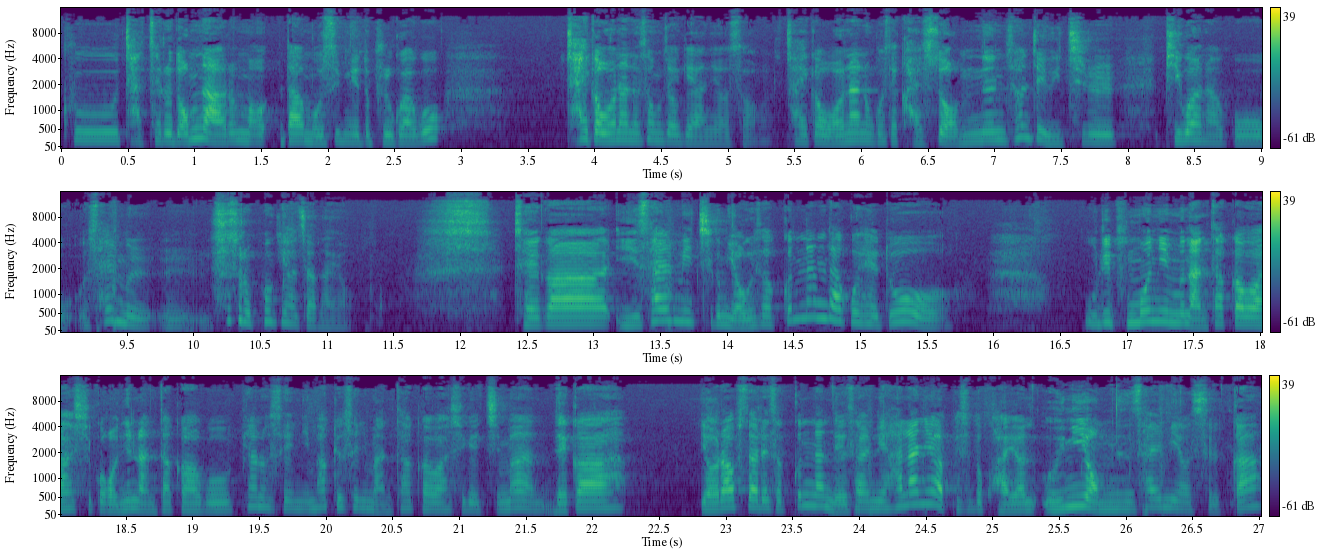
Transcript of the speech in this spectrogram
그 자체로 너무나 아름다운 모습임에도 불구하고 자기가 원하는 성적이 아니어서 자기가 원하는 곳에 갈 수 없는 현재 위치를 비관하고 삶을 스스로 포기하잖아요. 제가 이 삶이 지금 여기서 끝난다고 해도 우리 부모님은 안타까워하시고 언니는 안타까워하고 피아노 선생님, 학교 선생님 안타까워하시겠지만 내가 19살에서 끝난 내 삶이 하나님 앞에서도 과연 의미 없는 삶이었을까?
